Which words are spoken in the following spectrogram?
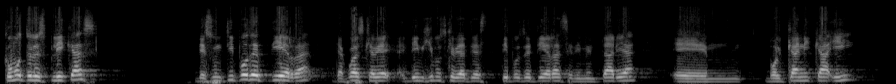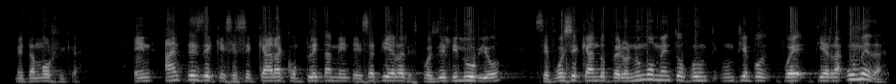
¿Cómo te lo explicas? Es un tipo de tierra, ¿te acuerdas que había, dijimos que había tres tipos de tierra? Sedimentaria, em, volcánica y metamórfica. Antes de que se secara completamente esa tierra, después del diluvio, se fue secando, pero en un momento fue un, tiempo fue tierra húmeda.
